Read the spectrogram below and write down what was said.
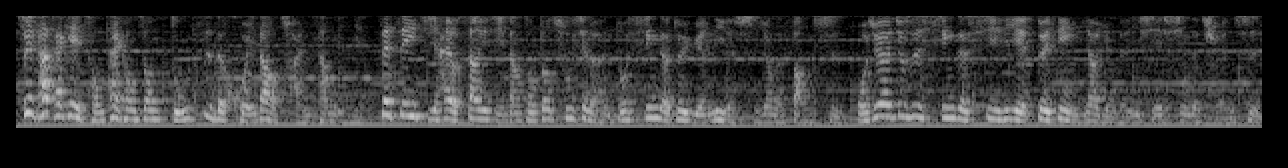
所以她才可以从太空中独自的回到船舱里面。在这一集还有上一集当中，都出现了很多新的对原力的使用的方式。我觉得就是新的系列对电影要有的一些新的诠释吧。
